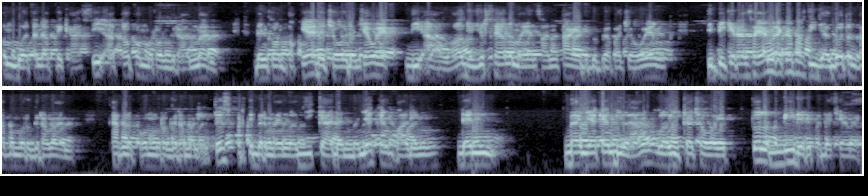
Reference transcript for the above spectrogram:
pembuatan aplikasi atau pemrograman dan kelompoknya ada cowok dan cewek. Di awal jujur saya lumayan santai ada beberapa cowok yang di pikiran saya mereka pasti jago tentang pemrograman karena pemrograman itu seperti bermain logika dan banyak yang paling dan banyak yang bilang logika cowok itu lebih daripada cewek.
